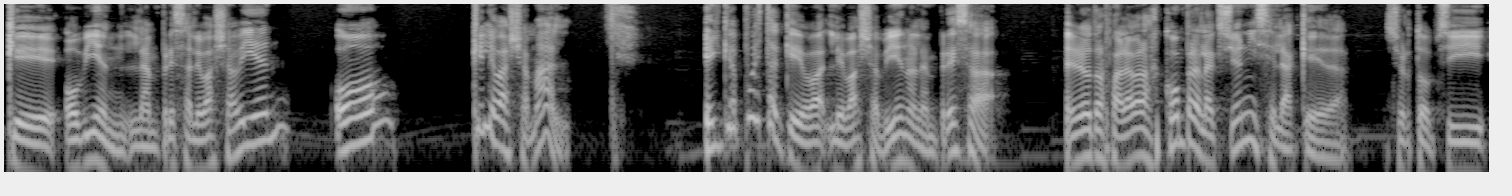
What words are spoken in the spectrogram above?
que o bien la empresa le vaya bien o que le vaya mal. El que apuesta que le vaya bien a la empresa, en otras palabras, compra la acción y se la queda. ¿Cierto? Si,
